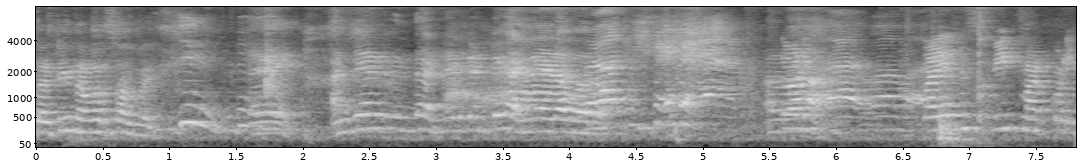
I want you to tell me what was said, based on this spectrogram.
ತರ್ಟೀನ್ ಅವರ್ಸ್ ಆಗೋಯ್ತು ಹನ್ನೆರಡರಿಂದ ಹನ್ನೆರಡು ಗಂಟೆಗೆ ಹನ್ನೆರಡು ಅವರು ಬಾಯಲ್ಲಿ ಸ್ವೀಟ್ ಮಾಡ್ಕೊಳ್ಳಿ?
